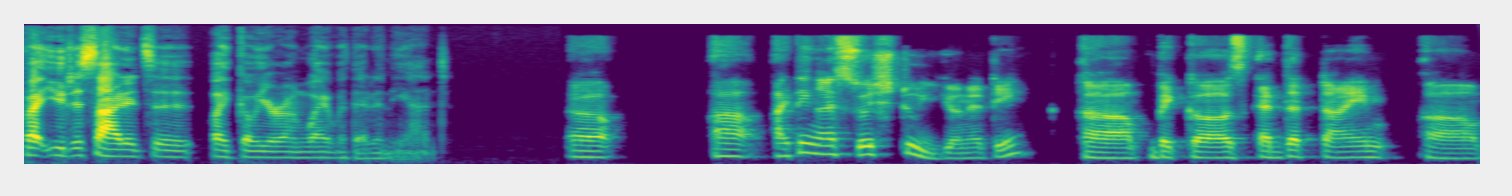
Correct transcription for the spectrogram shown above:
But you decided to like go your own way with it in the end. Uh, uh, I think I switched to Unity uh, because at that time, uh,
